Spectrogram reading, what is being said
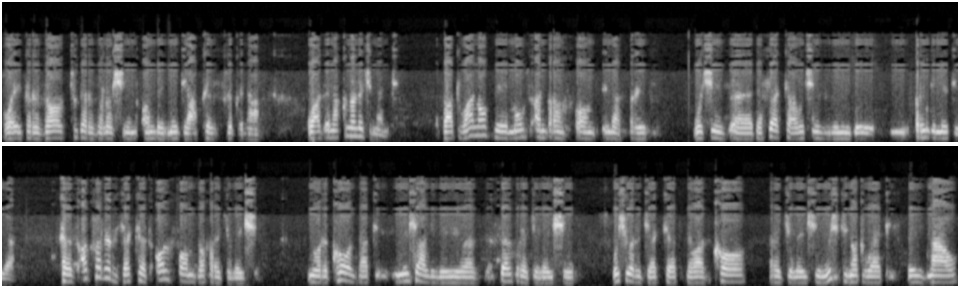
where it resolved to the resolution on the media appeals tribunal, was an acknowledgement that one of the most untransformed industries, which is uh, the sector, which is the, the, print media, has actually rejected all forms of regulation. You will recall that initially there was self-regulation, which were rejected. There was core regulation, which did not work. There is now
